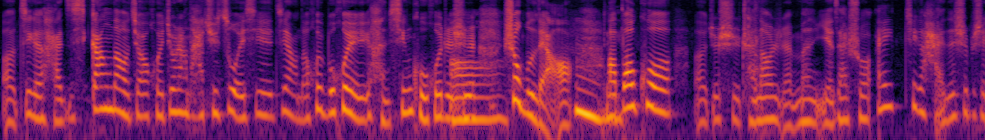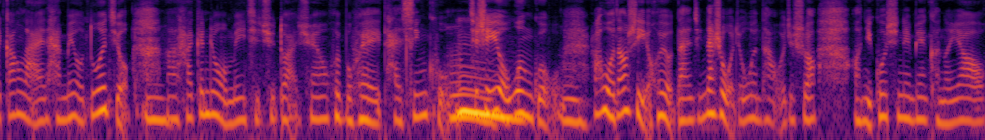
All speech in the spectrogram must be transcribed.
呃，这个孩子刚到教会就让他去做一些这样的，会不会很辛苦，或者是哦。受不了？嗯啊，包括呃，就是传道人们也在说，哎，这个孩子是不是刚来还没有多久、啊？他跟着我们一起去短宣，会不会太辛苦？嗯。其实也有问过我，嗯。然后我当时也会有担心，但是我就问他，我就说，哦，你过去那边可能要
